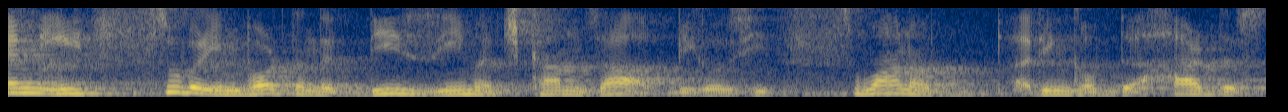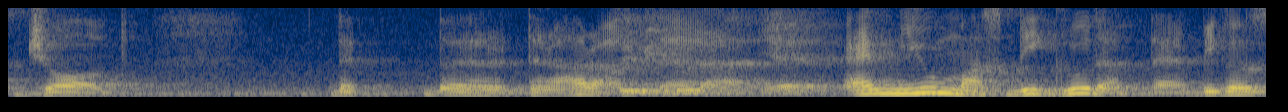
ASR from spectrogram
and it's super important that this image comes out because it's one of, I think, of the hardest job that there, there are out To be there. good at, yeah. And you must be good at that because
